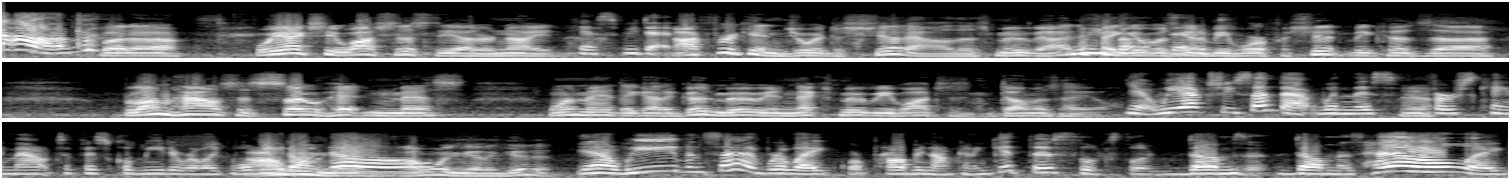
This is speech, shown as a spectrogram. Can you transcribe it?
job. but uh, we actually watched this the other night. yes, we did. I freaking enjoyed the shit out of this movie. I didn't We think it was going to be worth a shit because uh, Blumhouse is so hit and miss. One minute they got a good movie, and the next movie you watch is dumb as hell. yeah, we actually said that when this Yeah. first came out to physical media. We're like, well, I we don't know. Gonna, I wasn't gonna get it. Yeah, we even said we're like we're probably not going to get this. Looks like dumb as dumb as hell, like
